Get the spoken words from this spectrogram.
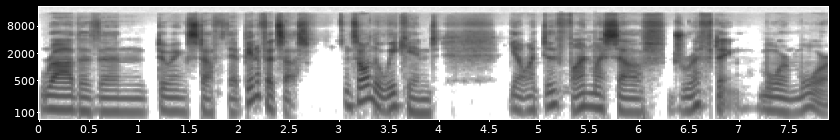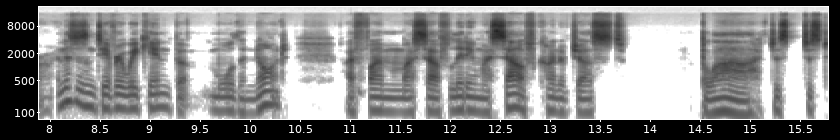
rather than doing stuff that benefits us. And so on the weekend, you know, I do find myself drifting more and more. And this isn't every weekend, but more than not, I find myself letting myself kind of just blah, just just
